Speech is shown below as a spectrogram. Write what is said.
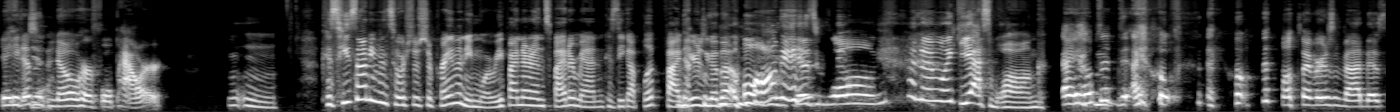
Yeah, he doesn't Yeah. know her full power. Because he's not even Sorcerer Supreme anymore. We find out in Spider Man because he got blipped five years ago that Wong is. It's Wong. And I'm like, yes, Wong. I hope that I hope I hope that Multiverse of Madness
